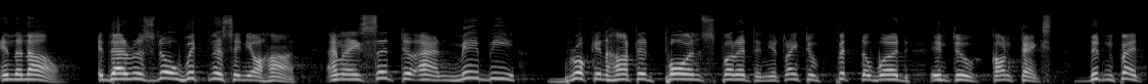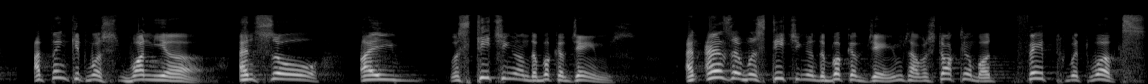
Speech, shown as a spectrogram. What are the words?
in the now. There is no witness in your heart. And I said to Anne, maybe broken-hearted, poor in spirit, and you're trying to fit the word into context. Didn't fit. I think it was one year. And so I was teaching on the book of James. And as I was teaching on the book of James, I was talking about faith with works.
